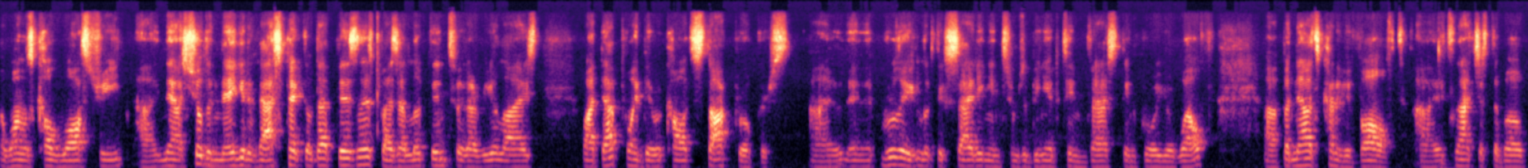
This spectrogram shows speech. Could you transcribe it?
uh, one was called Wall Street. Uh, now it showed the negative aspect of that business, but as I looked into it, I realized, well, at that point they were called stockbrokers, uh, and it really looked exciting in terms of being able to invest and grow your wealth. Uh, but now it's kind of evolved. Uh, it's not just about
